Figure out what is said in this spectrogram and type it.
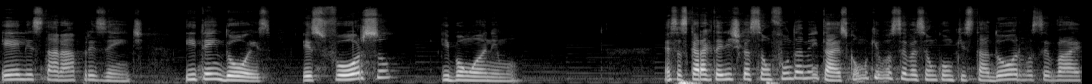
Ele estará presente. Item 2: esforço e bom ânimo. Essas características são fundamentais. Como que você vai ser um conquistador? Você vai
